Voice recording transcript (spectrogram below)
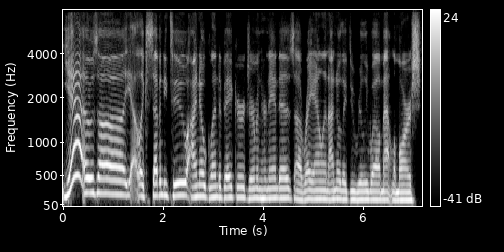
Yeah, it was uh yeah like 72. I know Glennda Baker, German Hernandez, uh, Ray Allen. I know they do really well. Matt LaMarche,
